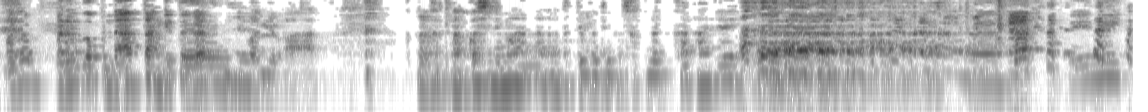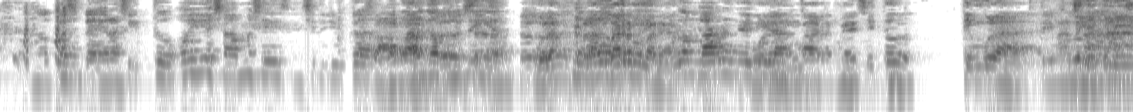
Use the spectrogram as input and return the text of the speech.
padahal, gue pendatang gitu kan. Dipanggil ah ke kos di mana? Tiba-tiba sak dekat aja ini ngekos daerah situ oh iya sama sih di situ juga. Eh, penting ya? Pulang- pulang bareng, Mar, ya? pulang bareng ya dia pulang bareng. Dari situ timbul lah Timbul. benih-benih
